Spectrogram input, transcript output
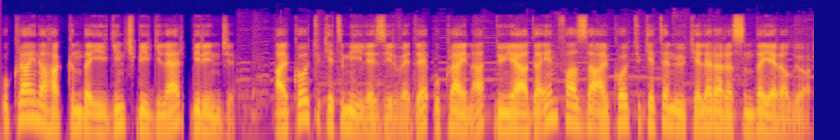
Ukrayna hakkında ilginç bilgiler, 1. Alkol tüketimi ile zirvede, Ukrayna, dünyada en fazla alkol tüketen ülkeler arasında yer alıyor.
